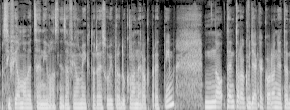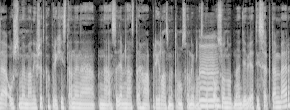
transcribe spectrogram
si filmové ceny vlastne za filmy, ktoré sú vyprodukované rok predtým. No tento rok vďaka korone teda už sme mali všetko prichystané na, na 17. apríla, sme to museli vlastne mm. posunúť na 9. september.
